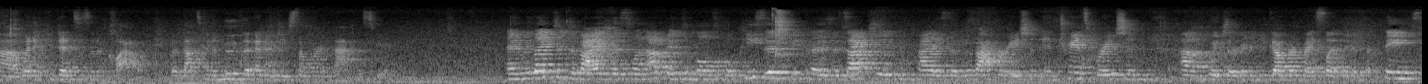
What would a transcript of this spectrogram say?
uh, when it condenses in a cloud but that's going to move the energy somewhere in the atmosphere. And we like to divide this one up into multiple pieces because it's actually comprised of evaporation and transpiration, um, which are going to be governed by slightly different things.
